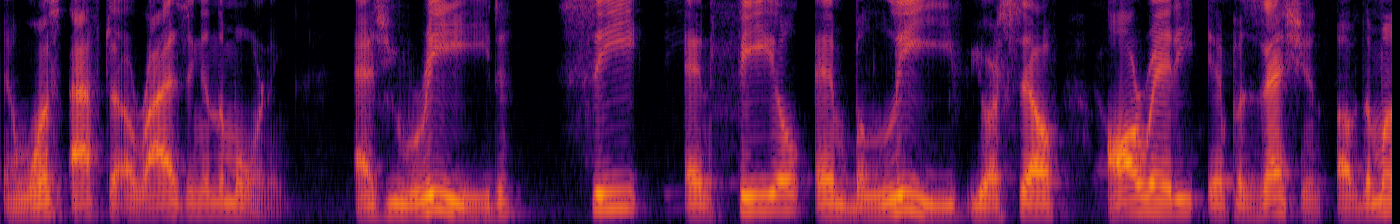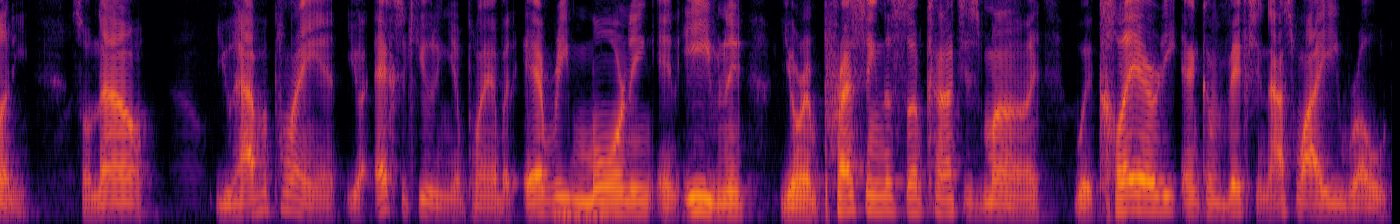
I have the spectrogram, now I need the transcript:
and once after arising in the morning. As you read, see and feel and believe yourself already in possession of the money. So now you have a plan, you're executing your plan, but every morning and evening, you're impressing the subconscious mind with clarity and conviction. That's why he wrote,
